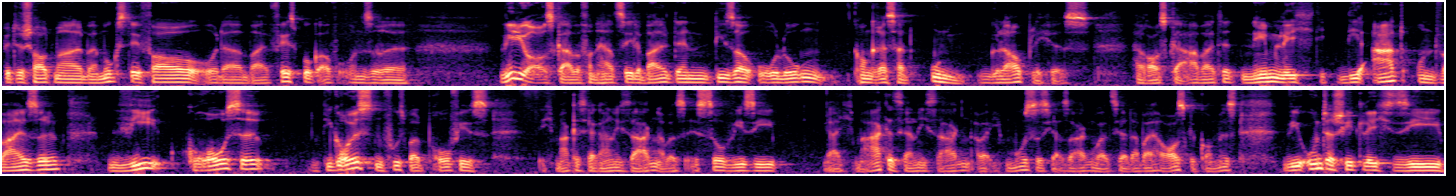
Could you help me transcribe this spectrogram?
Bitte schaut mal bei MUX TV oder bei Facebook auf unsere Videoausgabe von Herz, Seele, Ball, denn dieser Urologenkongress hat Unglaubliches herausgearbeitet, nämlich die Art und Weise, wie große, die größten Fußballprofis, ich mag es ja gar nicht sagen, aber es ist so, wie sie, ja, ich mag es ja nicht sagen, aber ich muss es ja sagen, weil es ja dabei herausgekommen ist, wie unterschiedlich sie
